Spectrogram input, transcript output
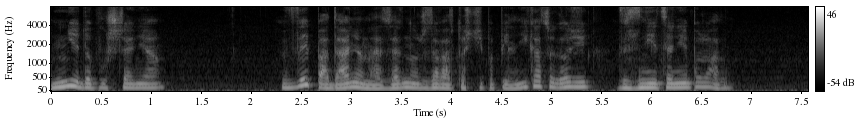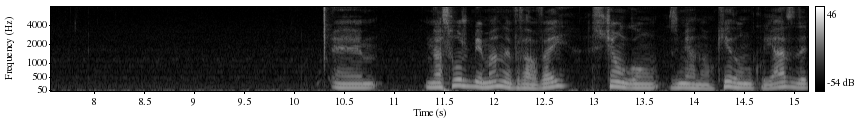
niedopuszczenia wypadania na zewnątrz zawartości popielnika, co grozi wznieceniem pożaru. Na służbie manewrowej z ciągłą zmianą kierunku jazdy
